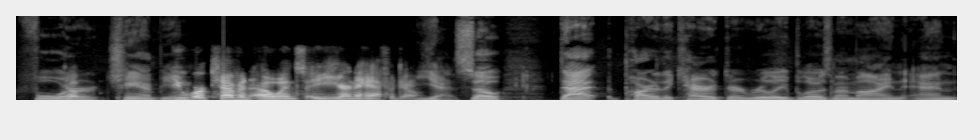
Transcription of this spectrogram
for champion. You were Kevin Owens a year and a half ago. Yeah, so that part of the character really blows my mind, and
